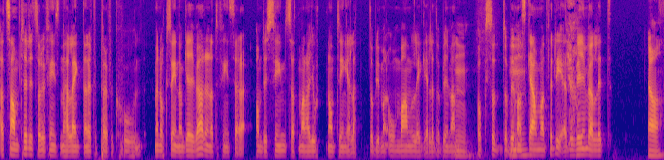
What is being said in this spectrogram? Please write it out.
att samtidigt så det finns den här längtan efter perfektion, men också inom gayvärlden att det finns så här, om det syns att man har gjort någonting eller att då blir man omanlig eller då blir man Mm. också, då blir man Mm. skammad för det. Det blir en väldigt Ja.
